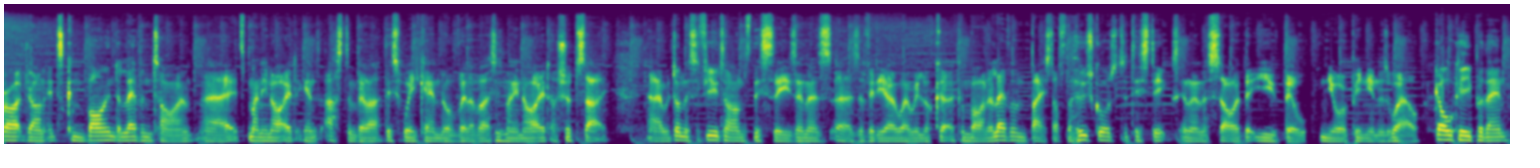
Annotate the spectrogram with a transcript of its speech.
Right, John, it's combined 11 time. Uh, it's Man United against Aston Villa this weekend, or Villa versus Man United, I should say. Uh, we've done this a few times this season as, as a video where we look at a combined 11 based off the who scored statistics and then a side that you've built, in your opinion, as well. Goalkeeper, then,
